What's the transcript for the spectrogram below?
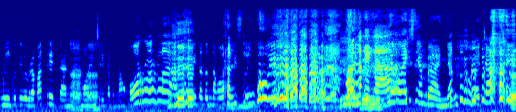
mengikuti beberapa tweet kan Ah, mau yang cerita tentang horor lah atau cerita tentang orang diselingkuhin Banyak ya kak. yang likesnya banyak tuh gue bacain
